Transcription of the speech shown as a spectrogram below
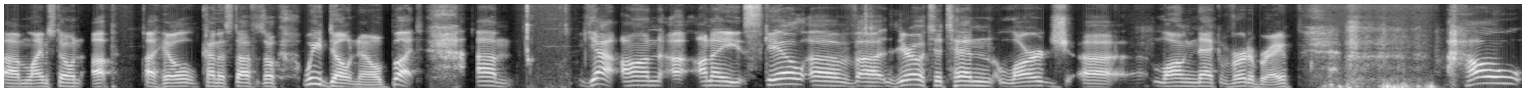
um, limestone up a hill kind of stuff. So we don't know, but um, yeah, on uh, on a scale of uh, zero to ten large uh, long neck vertebrae, how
